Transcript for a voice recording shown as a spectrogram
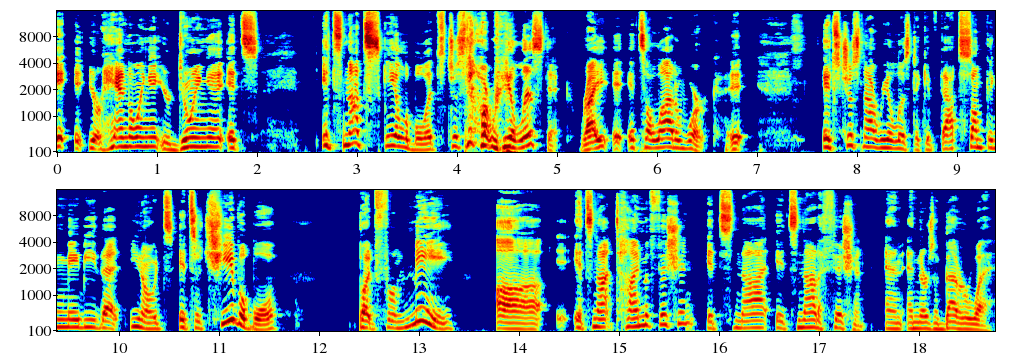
It, it, you're handling it, you're doing it. It's it's not scalable. It's just not realistic, right? It, it's a lot of work. It it's just not realistic. If that's something maybe that you know it's it's achievable, but for me, uh, it's not time efficient. It's not it's not efficient, and and there's a better way.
